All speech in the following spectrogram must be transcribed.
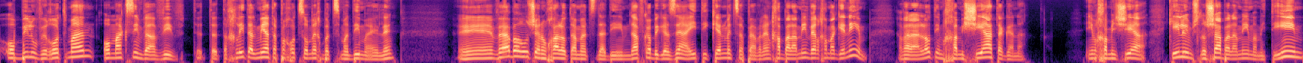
או בילו ורוטמן, או מקסים ואביב. ת, תחליט על מי אתה פחות סומך בצמדים האלה. אה, והיה ברור שנאכל אותה מהצדדים. דווקא בגלל זה הייתי כן מצפה, אבל אין לך בלמים ואין לך מגנים. אבל לעלות עם חמישיית הגנה. עם חמישייה. כאילו עם שלושה בלמים אמיתיים,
